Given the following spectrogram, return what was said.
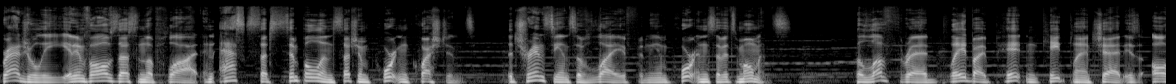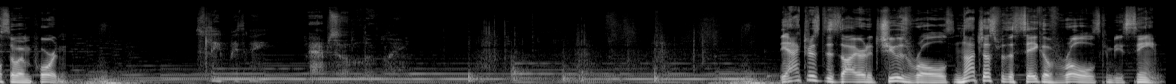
Gradually, it involves us in the plot and asks such simple and such important questions the transience of life and the importance of its moments. The love thread played by Pitt and Cate Blanchett is also important. Sleep with me. Absolutely. The actor's desire to choose roles not just for the sake of roles can be seen.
